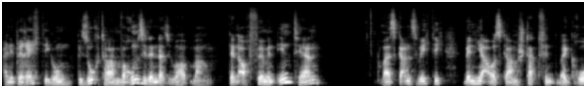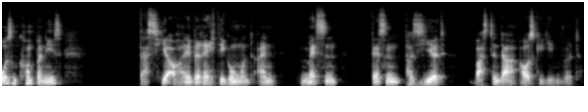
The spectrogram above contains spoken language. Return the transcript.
eine Berechtigung gesucht haben, warum sie denn das überhaupt machen. Denn auch firmenintern war es ganz wichtig, wenn hier Ausgaben stattfinden bei großen Companies, dass hier auch eine Berechtigung und ein Messen dessen passiert, was denn da ausgegeben wird.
